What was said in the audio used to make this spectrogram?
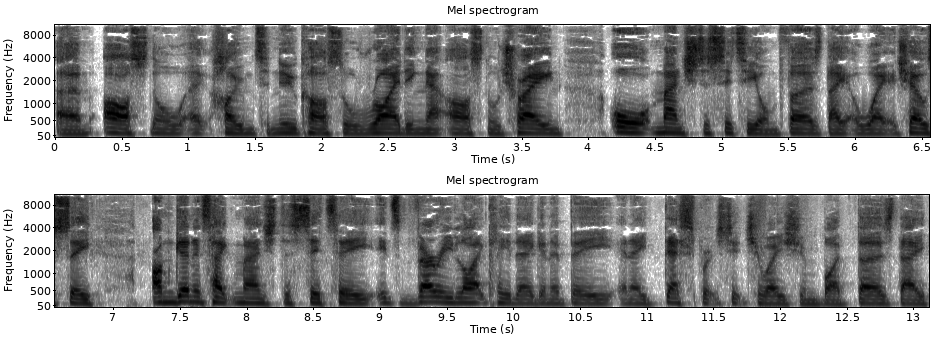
Um, Arsenal at home to Newcastle, riding that Arsenal train, or Manchester City on Thursday away to Chelsea. I'm going to take Manchester City. It's very likely they're going to be in a desperate situation by Thursday.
